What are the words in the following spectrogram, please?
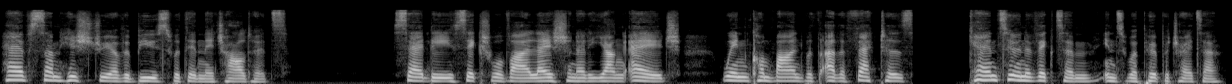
have some history of abuse within their childhoods. Sadly, sexual violation at a young age, when combined with other factors, can turn a victim into a perpetrator.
